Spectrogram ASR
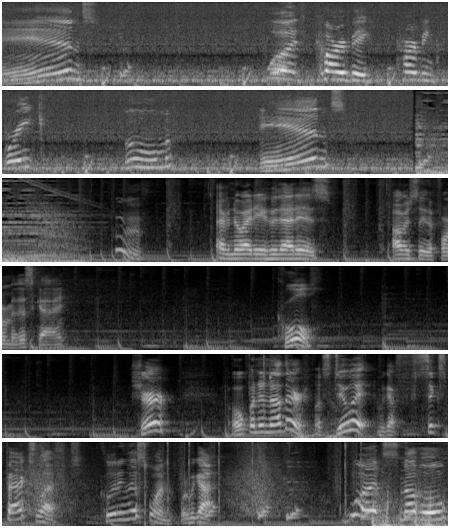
And... What? Carbink. Carbink break. Boom. And... Hmm. I have no idea who that is. Obviously the form of this guy. Cool. Sure. Open another. Let's do it. We got six packs left, including this one. What do we got? What? Snubbull.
